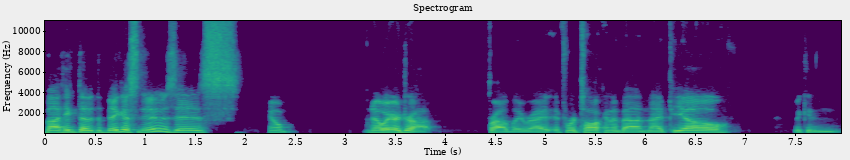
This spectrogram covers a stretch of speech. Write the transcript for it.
but I think the, the biggest news is, you know, no airdrop probably, right? If we're talking about an IPO, we can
